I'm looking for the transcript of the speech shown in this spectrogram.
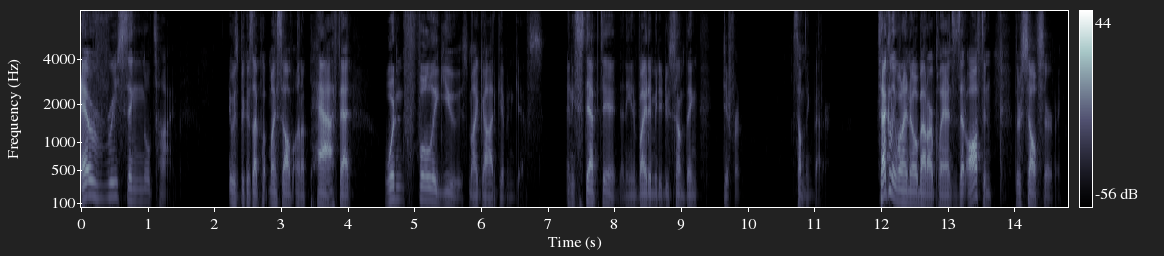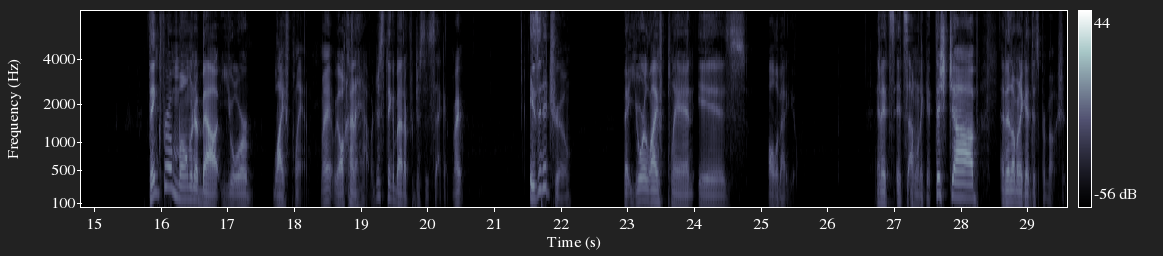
every single time, it was because I put myself on a path that wouldn't fully use my God given gifts. And He stepped in and He invited me to do something different, something better. Secondly, what I know about our plans is that often they're self serving. Think for a moment about your life plan, right? We all kind of have one. Just think about it for just a second, right? Isn't it true that your life plan is all about you? And it's, it's I want to get this job, and then I'm going to get this promotion.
